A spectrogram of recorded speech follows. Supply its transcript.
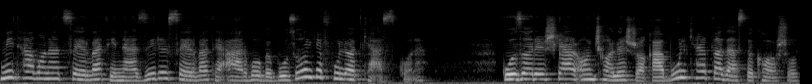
می تواند ثروتی نظیر ثروت ارباب بزرگ فولاد کسب کند. گزارشگر آن چالش را قبول کرد و دست به کار شد.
